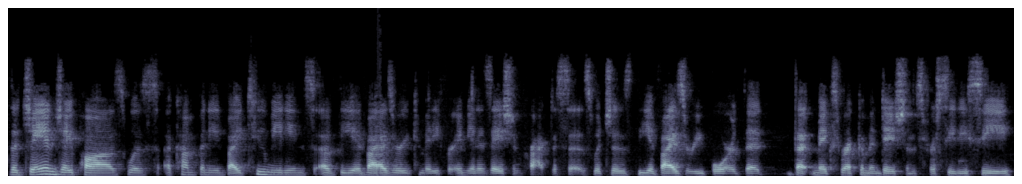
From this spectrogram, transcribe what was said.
the J and J pause was accompanied by two meetings of the Advisory Committee for Immunization Practices, which is the advisory board that that makes recommendations for CDC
